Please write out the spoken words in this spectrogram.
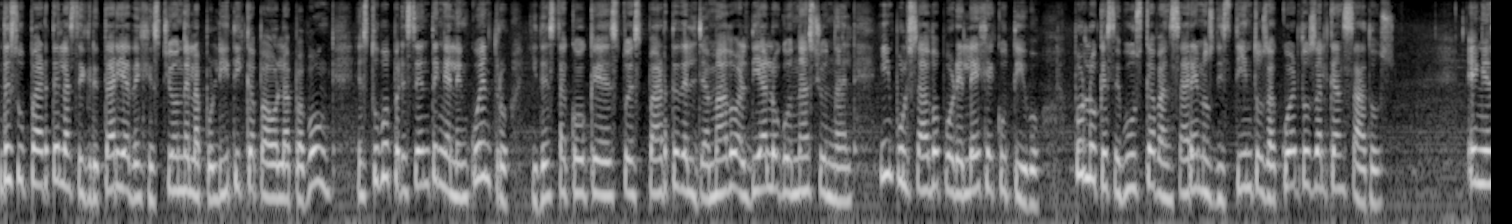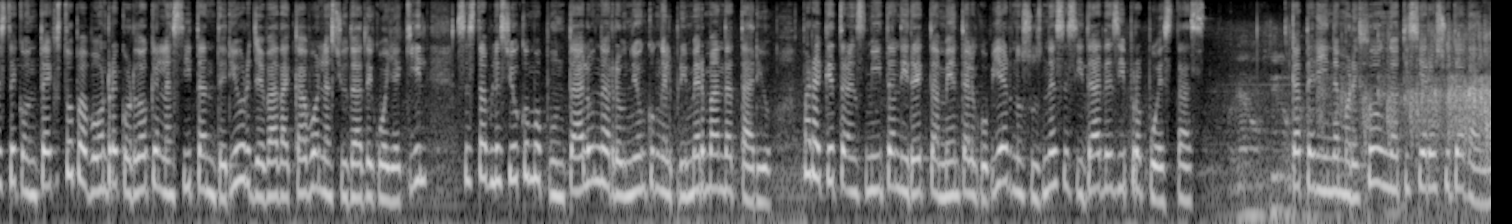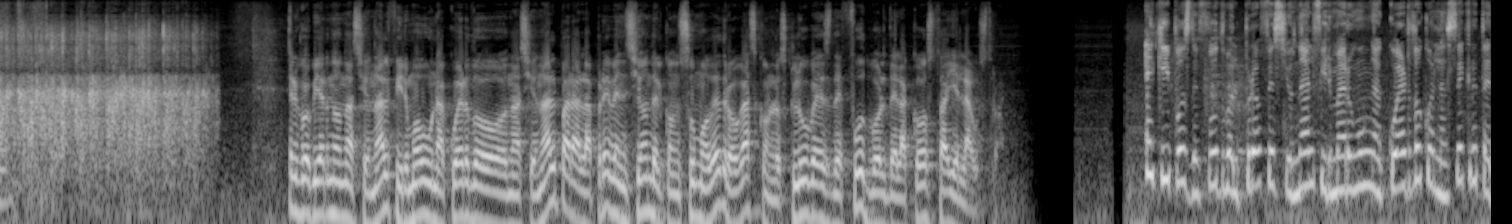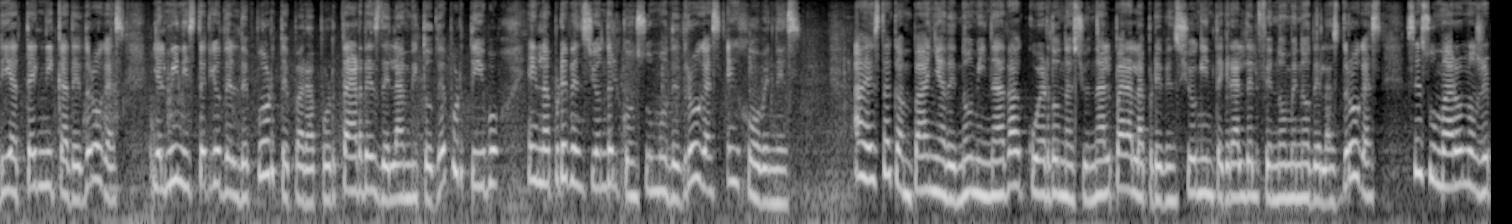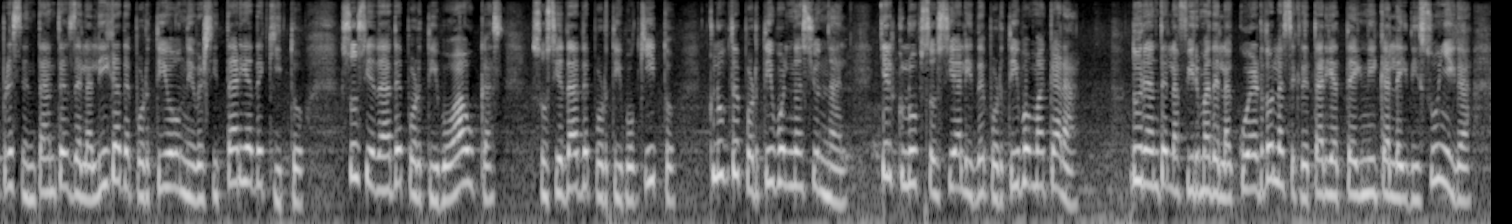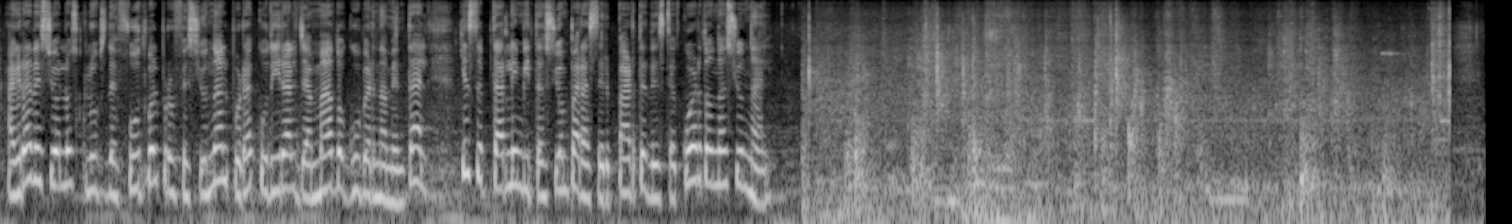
De su parte, la secretaria de Gestión de la Política, Paola Pavón, estuvo presente en el encuentro y destacó que esto es parte del llamado al diálogo nacional impulsado por el Ejecutivo, por lo que se busca avanzar en los distintos acuerdos alcanzados. En este contexto, Pavón recordó que en la cita anterior llevada a cabo en la ciudad de Guayaquil se estableció como puntal una reunión con el primer mandatario para que transmitan directamente al gobierno sus necesidades y propuestas. Caterina Morejón, Noticiero Ciudadano. El gobierno nacional firmó un acuerdo nacional para la prevención del consumo de drogas con los clubes de fútbol de la costa y el austro. Equipos de fútbol profesional firmaron un acuerdo con la Secretaría Técnica de Drogas y el Ministerio del Deporte para aportar desde el ámbito deportivo en la prevención del consumo de drogas en jóvenes. A esta campaña denominada Acuerdo Nacional para la Prevención Integral del Fenómeno de las Drogas se sumaron los representantes de la Liga Deportiva Universitaria de Quito, Sociedad Deportivo Aucas, Sociedad Deportivo Quito, Club Deportivo El Nacional y el Club Social y Deportivo Macará. Durante la firma del acuerdo, la secretaria técnica Lady Zúñiga agradeció a los clubes de fútbol profesional por acudir al llamado gubernamental y aceptar la invitación para ser parte de este acuerdo nacional.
